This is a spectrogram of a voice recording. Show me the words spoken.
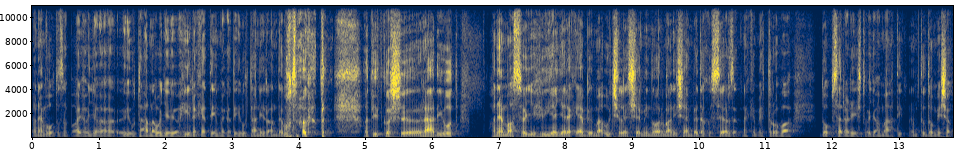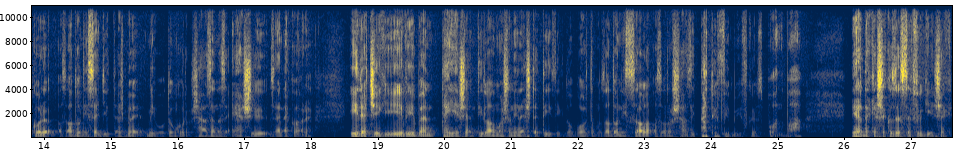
Már nem volt az a baj, hogy a, ő utána, hogy ő a híreket, én meg a délutáni rendezvút hallgattam a titkos rádiót, hanem az, hogy hülye gyerek, ebből már úgyse lesz semmi normális ember, de akkor szörzett nekem egy trova dobszerelést, vagy a mátit, nem tudom, és akkor az Adonis együttesben mi voltunk Orosházan az első zenekar. Érettségi évében teljesen tilalmasan én este tízig doboltam az Adonisszal az Orosházi Petőfi Művközpontba érdekesek az összefüggések.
